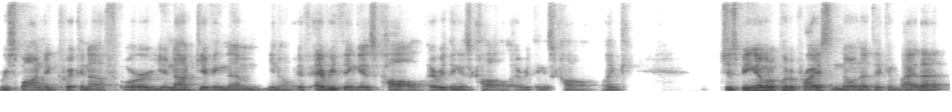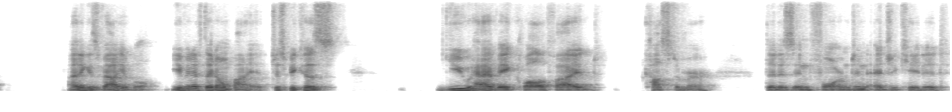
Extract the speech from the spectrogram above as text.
responding quick enough or you're not giving them you know if everything is call everything is call everything is call like just being able to put a price and knowing that they can buy that i think is valuable even if they don't buy it just because you have a qualified customer that is informed and educated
